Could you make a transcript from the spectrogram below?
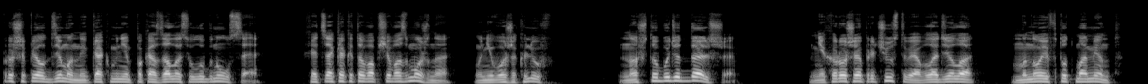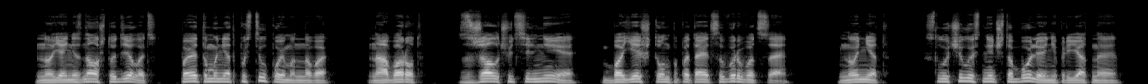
прошипел демон и, как мне показалось, улыбнулся. Хотя как это вообще возможно? У него же клюв. Но что будет дальше? Нехорошее предчувствие овладело мной в тот момент, но я не знал, что делать, поэтому не отпустил пойманного. Наоборот, сжал чуть сильнее, боясь, что он попытается вырваться. Но нет, случилось нечто более неприятное.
